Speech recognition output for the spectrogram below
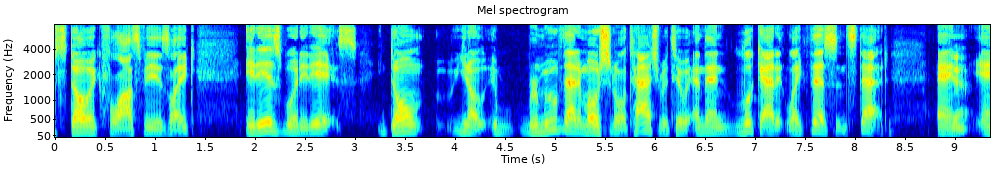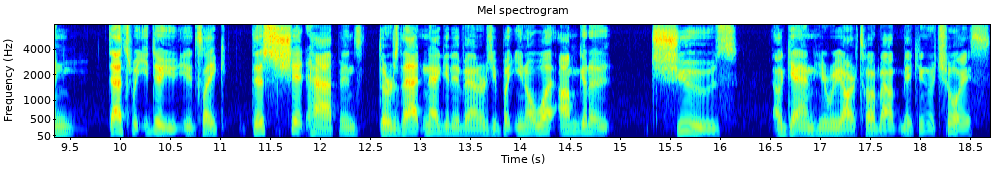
stoic philosophy is like it is what it is. Don't you know? Remove that emotional attachment to it, and then look at it like this instead. And and that's what you do. You, it's like this shit happens. There's that negative energy, but you know what? I'm gonna choose. Again, here we are talking about making a choice.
